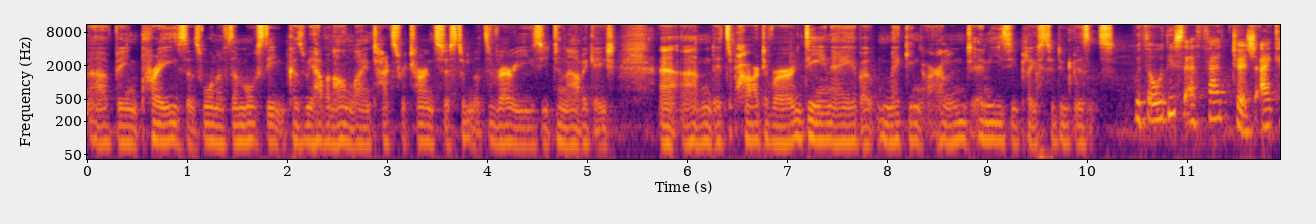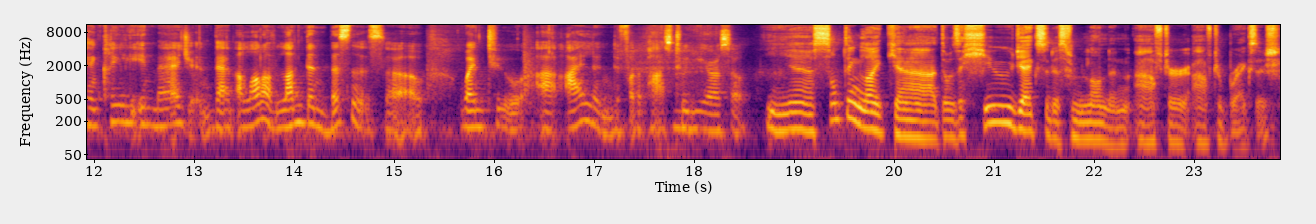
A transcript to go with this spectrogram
have been praised as one of the most because we have an online tax return system that's very easy to navigate, uh, and it's part of our DNA about making Ireland an easy place to do business. With all this advantage, I can clearly imagine that a lot of London business uh, went to uh, Ireland for the past two years or so. Yeah, something like uh, there was a huge exodus from London after after Brexit,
